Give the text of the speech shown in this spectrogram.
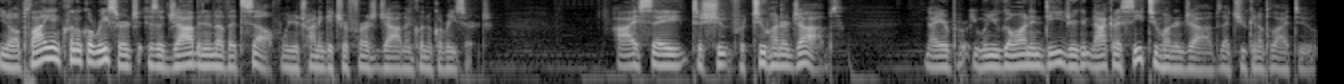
You know, applying in clinical research is a job in and of itself when you're trying to get your first job in clinical research. I say to shoot for 200 jobs. Now, you're, when you go on Indeed, you're not going to see 200 jobs that you can apply to.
